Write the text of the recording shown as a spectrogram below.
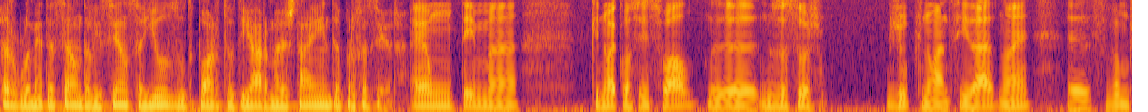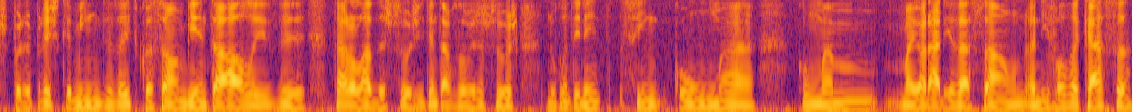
A regulamentação da licença e uso de porte de armas está ainda para fazer. É um tema que não é consensual. Eh, nos Açores julgo que não há necessidade, não é? Uh, se vamos para, para este caminho de, da educação ambiental e de estar ao lado das pessoas e tentar resolver as pessoas, no continente, sim, com uma com uma maior área de ação a nível da caça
